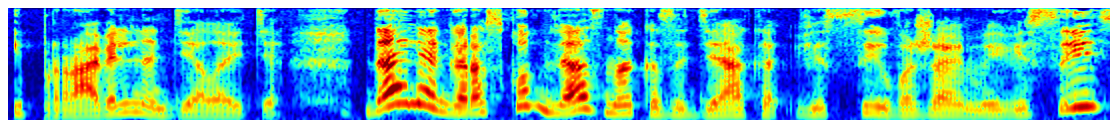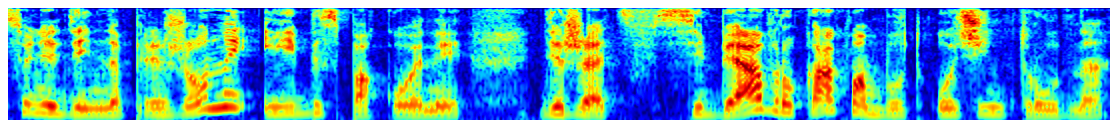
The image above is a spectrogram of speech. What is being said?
и правильно делаете. Далее гороскоп для знака зодиака. Весы, уважаемые весы, сегодня день напряженный и беспокойный. Держать себя в руках вам будет очень трудно.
